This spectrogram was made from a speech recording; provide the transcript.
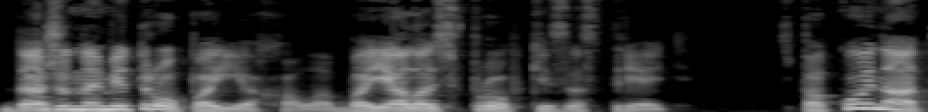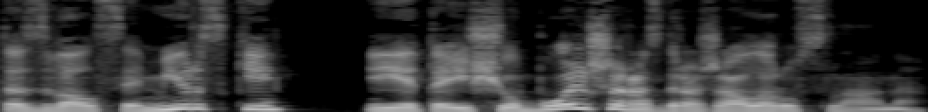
даже на метро поехала, боялась в пробке застрять». Спокойно отозвался Мирский, и это еще больше раздражало Руслана.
